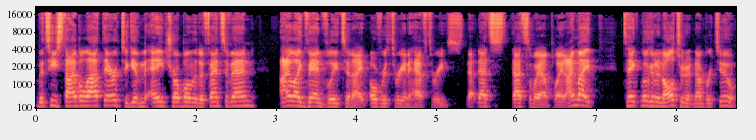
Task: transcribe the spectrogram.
Matisse Thybulle out there to give him any trouble on the defensive end. I like VanVleet tonight over three and a half threes. That, that's that's the way I'm playing. I might take look at an alternate number too,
